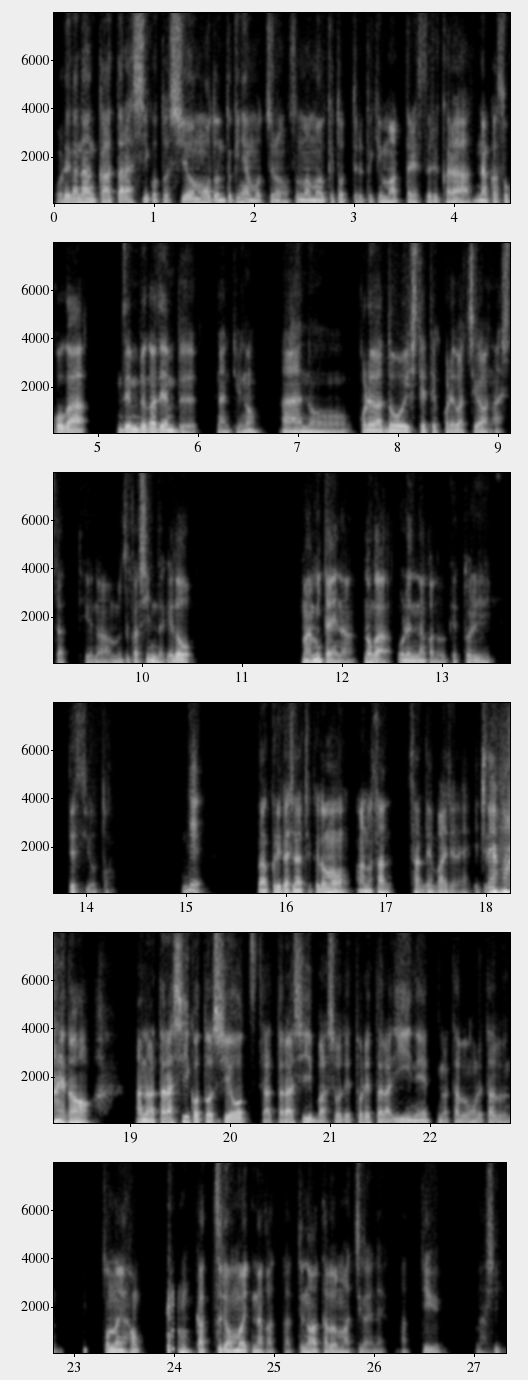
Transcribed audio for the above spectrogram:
俺がなんか新しいことをしようモードの時にはもちろんそのまま受け取ってる時もあったりするから、なんかそこが全部が全部、なんていうの？あの、これは同意しててこれは違う話だっていうのは難しいんだけど、まあみたいなのが俺の中の受け取りですよと。で、まあ繰り返しになっちゃうけども、あの 3, 3年前じゃない、1年前のあの新しいことをしようっつって新しい場所で取れたらいいねっていうのは多分俺多分そんなに がっつり思えてなかったっていうのは多分間違いないかなっていう話。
